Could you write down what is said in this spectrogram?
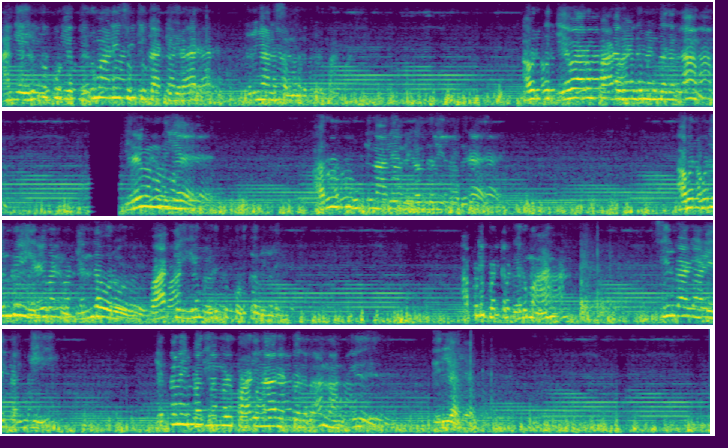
அங்கே இருக்கக்கூடிய பெருமானை சுட்டி காட்டுகிறார் திருஞான சம்பந்த பெருமான். அவருக்கு தேவாரம் பாட வேண்டும் என்பதெல்லாம் இறைவனுடைய அருள் கூட்டினாலே நிகழ்ந்ததே தவிர அவருக்கென்று இறைவன் எந்த ஒரு வார்த்தையையும் எடுத்துக் கொடுக்கவில்லை. அப்படிப்பட்ட பெருமான் சீர்காழியிலே தங்கி எத்தனை பதியங்கள் பாடினார் என்பதெல்லாம் நமக்கு தெரியாது.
